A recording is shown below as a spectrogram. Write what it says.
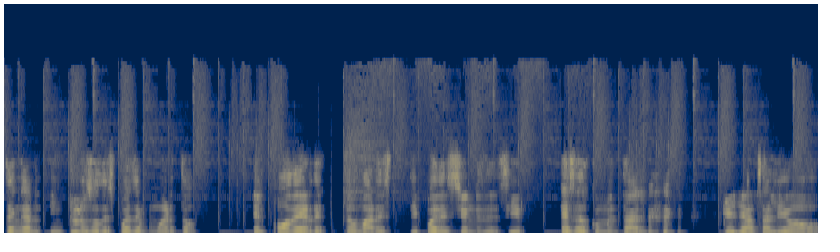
tengan, incluso después de muerto, el poder de tomar este tipo de decisiones, de decir, ese documental que ya salió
